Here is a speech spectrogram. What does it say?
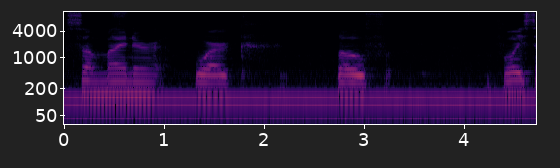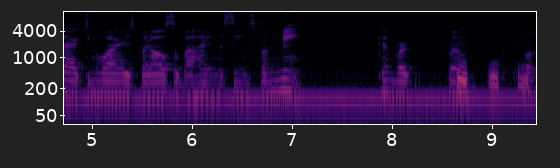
some minor work both voice acting wise but also behind the scenes from me. Convert from oh,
